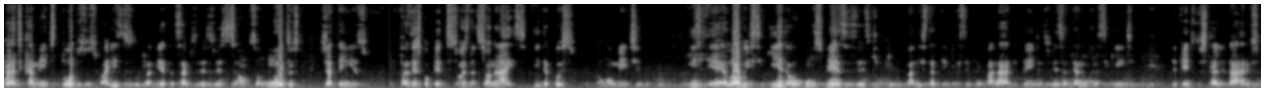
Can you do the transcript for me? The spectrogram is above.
praticamente todos os países do planeta, sabe? Às vezes são, são muitos, já tem isso. Fazem as competições nacionais e depois, normalmente, é, logo em seguida, alguns meses que o barista tem para se preparar, depende, às vezes até no ano seguinte, depende dos calendários,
